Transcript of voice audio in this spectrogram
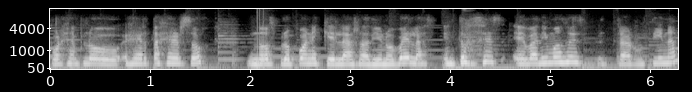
por ejemplo, Herta Herzog nos propone que las radionovelas. Entonces, evadimos nuestra rutina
